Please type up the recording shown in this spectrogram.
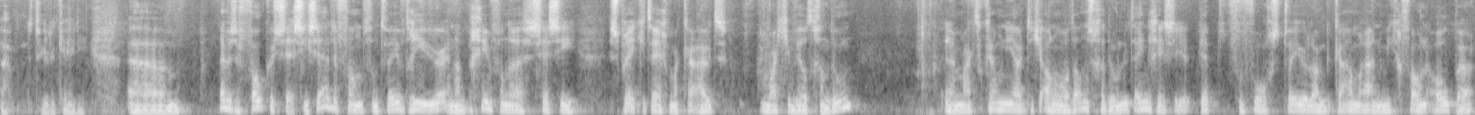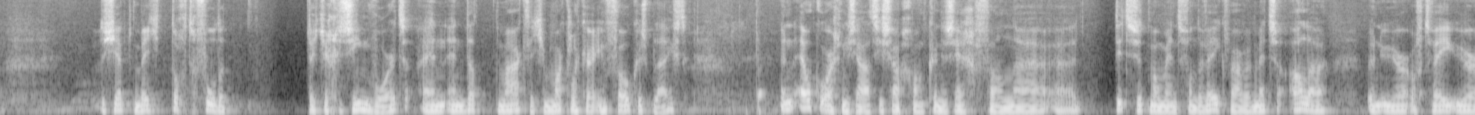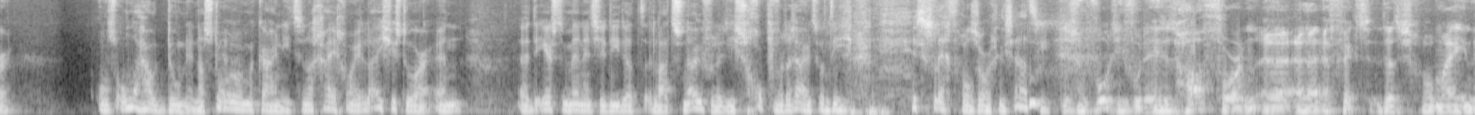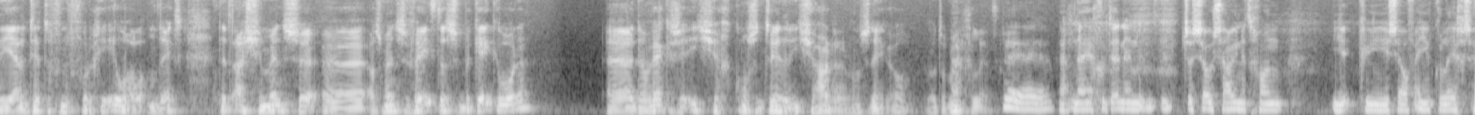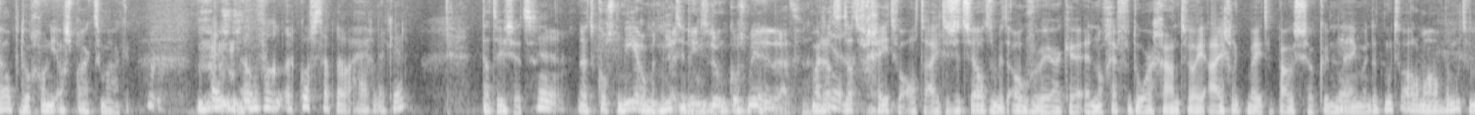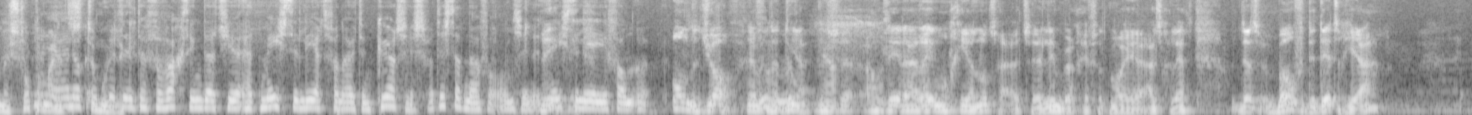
Uh, natuurlijk die. Um, hebben ze focussessies hè, van, van twee of drie uur. En aan het begin van de sessie spreek je tegen elkaar uit wat je wilt gaan doen. En het maakt ook helemaal niet uit dat je allemaal wat anders gaat doen. Het enige is, je, hebt vervolgens twee uur lang de camera en de microfoon open. Dus je hebt een beetje toch het gevoel dat, dat je gezien wordt. En, en dat maakt dat je makkelijker in focus blijft. En elke organisatie zou gewoon kunnen zeggen van... Uh, uh, dit is het moment van de week waar we met z'n allen een uur of twee uur ons onderhoud doen. En dan storen ja. we elkaar niet. En dan ga je gewoon je lijstjes door. En uh, de eerste manager die dat laat sneuvelen, die schoppen we eruit. Want die is slecht voor onze organisatie. Er is een woord hiervoor, dat heet het Hawthorne-effect. Uh, dat is volgens mij in de jaren 30 van de vorige eeuw al ontdekt. Dat als, je mensen, als mensen weten dat ze bekeken worden... Uh, dan werken ze ietsje geconcentreerder en ietsje harder. Want ze denken, oh, wordt op mij gelet. Ja, ja, ja. ja nou ja, goed. En, en zo zou je het gewoon je, kun je jezelf en je collega's helpen door gewoon die afspraak te maken. En hoeveel kost dat nou eigenlijk? Hè? Dat is het. Ja. Het kost meer om het niet het te doen. Niet te doen kost meer inderdaad. Maar dat, ja. dat vergeten we altijd. Het is hetzelfde met overwerken en nog even doorgaan... terwijl je eigenlijk beter pauze zou kunnen ja. nemen. Dat moeten we allemaal, daar moeten we mee stoppen, maar dat is ook, te moeilijk. Ook de, de verwachting dat je het meeste leert vanuit een cursus. Wat is dat nou voor onzin? Het nee, meeste leer je van... Uh, on the job. Ja, van dat doen. Ja, dus, uh, hoogleraar Raymond Gianotta uit uh, Limburg heeft dat mooi uitgelegd. Dat boven de 30 jaar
